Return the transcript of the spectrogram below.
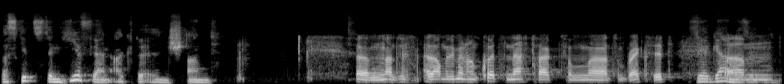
Was gibt es denn hier für einen aktuellen Stand? Ähm, also erlauben Sie mir noch einen kurzen Nachtrag zum, äh, zum Brexit. Sehr gerne. Ähm,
